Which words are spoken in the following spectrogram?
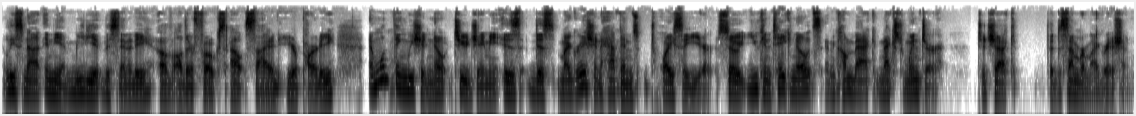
at least not in the immediate vicinity of other folks outside your party. And one thing we should note too, Jamie, is this migration happens twice a year. So you can take notes and come back next winter to check the December migration.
